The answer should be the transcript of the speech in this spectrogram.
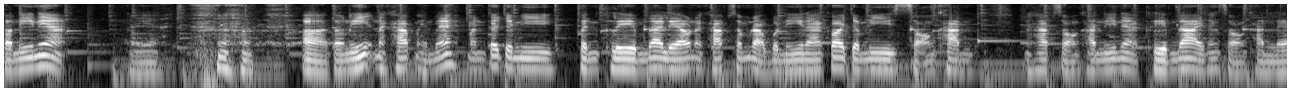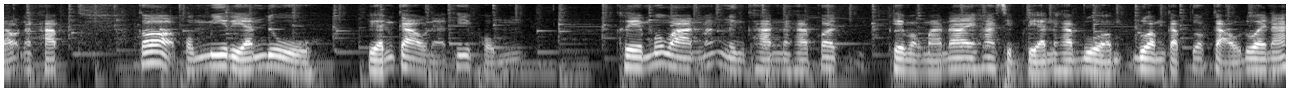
ตอนนี้เนี่ยไหนอะอ่าตรงนี้นะครับเห็นไหมมันก็จะมีเป็นเคลมได้แล้วนะครับสำหรับวันนี้นะก็จะมี 2 คันนะครับสองคันนี้เนี่ยเคลมได้ทั้ง 2 คันแล้วนะครับก็ผมมีเหรียญอยู่เหรียญเก่าเนี่ยที่ผม เคลมเมื่อวานมั้งหนึ่งคันนะครับ ก็เคลมออกมาได้ 50 เหรียญนะครับ รวมรวมกับตัวเก่าด้วยนะ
